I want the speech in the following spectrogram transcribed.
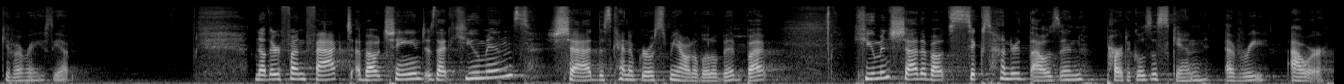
give a raise. Yep. Another fun fact about change is that humans shed, this kind of grossed me out a little bit, but humans shed about 600,000 particles of skin every hour.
